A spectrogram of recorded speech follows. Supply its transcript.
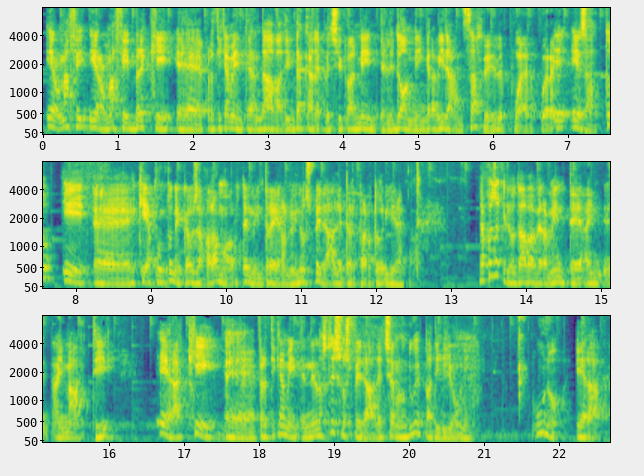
era una, fe- era una febbre che eh, praticamente andava ad intaccare principalmente le donne in gravidanza Sì, le puerpere. e- esatto, e eh, che appunto ne causava la morte mentre erano in ospedale per partorire. La cosa che lo dava veramente ai, ai matti era che eh, praticamente nello stesso ospedale c'erano due padiglioni. Uno era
